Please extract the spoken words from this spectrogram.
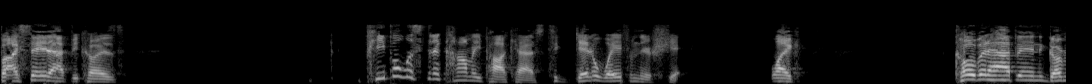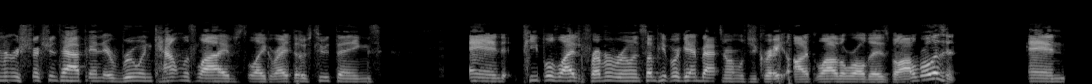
But I say that because people listen to comedy podcasts to get away from their shit. Like, COVID happened, government restrictions happened, it ruined countless lives, like, right, those two things. And people's lives are forever ruined. Some people are getting back to normal, which is great. A lot of, a lot of the world is, but a lot of the world isn't. And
